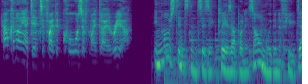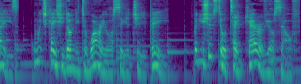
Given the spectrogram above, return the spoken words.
How can I identify the cause of my diarrhea? In most instances, it clears up on its own within a few days, in which case you don't need to worry or see a GP. But you should still take care of yourself.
